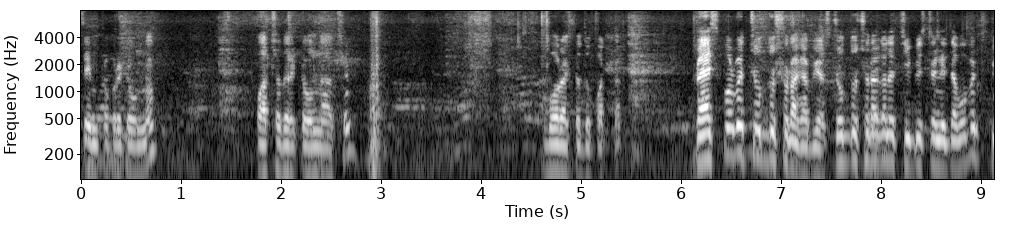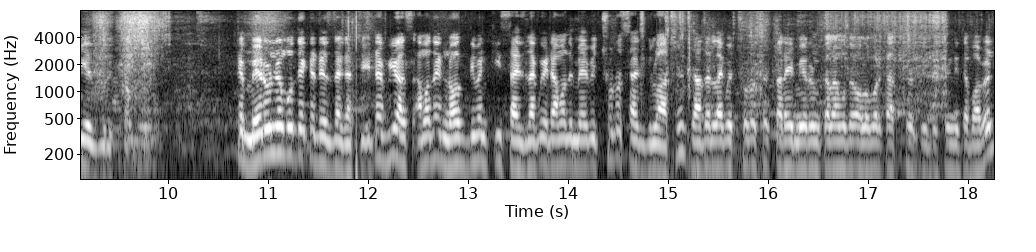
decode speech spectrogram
সেম কাপড়ের একটা অন্য বাচ্চাদের একটা অন্য আছে। বড় একটা দোপাট্টা। প্রাইস পড়বে চোদ্দোশো টাকা বিয়াস চোদ্দোশো টাকা হলে চিপিসটা নিতে পারবেন পিএস গুলির সব এটা মেরুনের মধ্যে একটা ড্রেস দেখাচ্ছি। এটা বিয়াস আমাদের নখ দিবেন কি সাইজ লাগবে? এটা আমাদের মেবি ছোটো সাইজগুলো আছে। যাদের লাগবে ছোটো সাইজ তারা এই মেরুন কালার মধ্যে অল ওভার কাজ করে চিপিসটা নিতে পারবেন।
